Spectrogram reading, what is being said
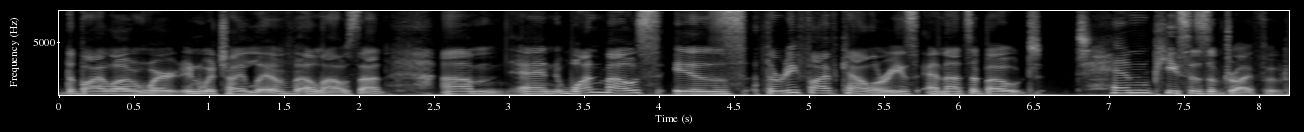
the bylaw where in which I live allows that. Um, and one mouse is 35 calories, and that's about 10 pieces of dry food.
